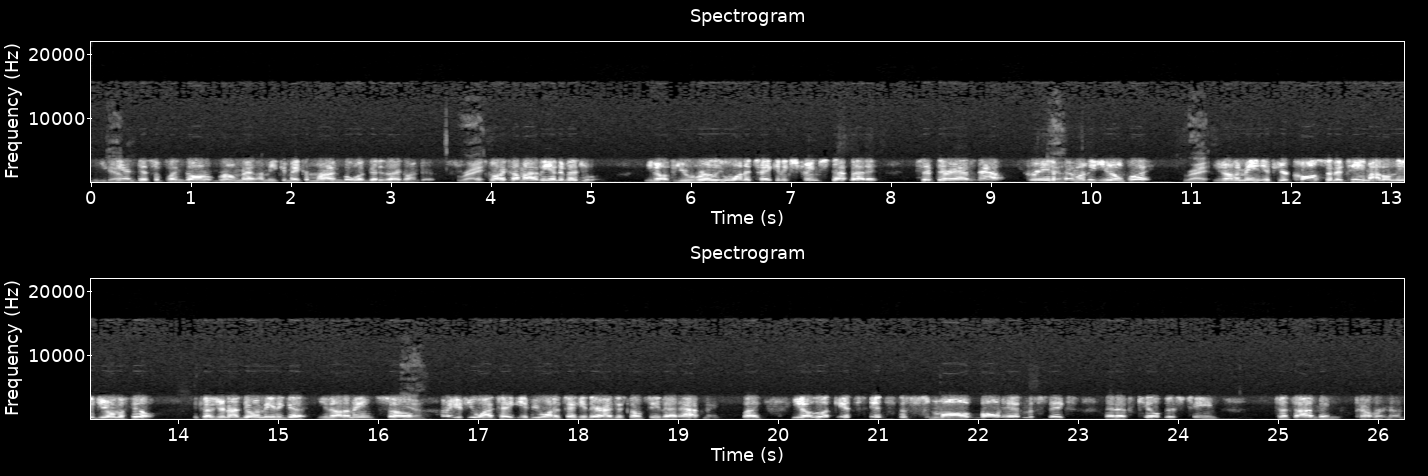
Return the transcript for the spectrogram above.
You Yeah. can't discipline grown, grown men. I mean, you can make them run, but what good is that going to do? Right. It's going to come out of the individual. You know, if you really want to take an extreme step at it, sit their ass down. Create Yeah. a penalty, you don't play. Right. You know what I mean? If you're costing a team, I don't need you on the field because you're not doing me any good. You know what I mean? So Yeah. I mean, if you want to take if you want to take it there, I just don't see that happening. But you know, look, it's it's the small bonehead mistakes that have killed this team since I've been covering them,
